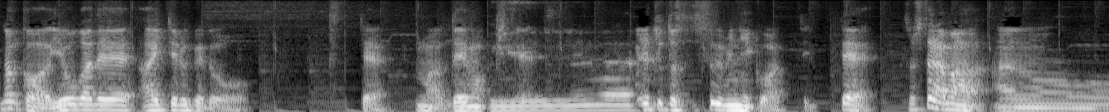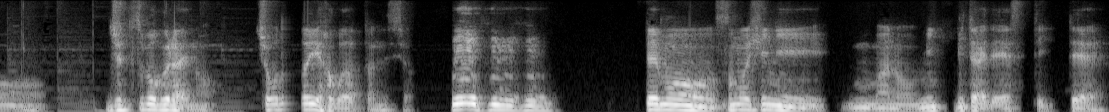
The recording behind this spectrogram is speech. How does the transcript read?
なんか洋画で空いてるけど、つって、まあ電話え来て、ちょっとすぐ見に行くわって言って、そしたらまあ、あのー10坪ぐらいのちょうどいい箱だったんですよ。でも、その日に、うんあの、見、見たいですって言って、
